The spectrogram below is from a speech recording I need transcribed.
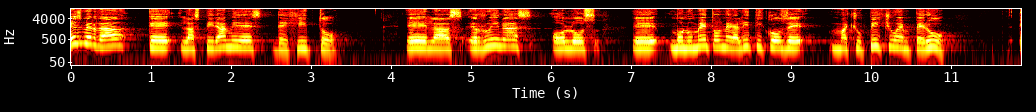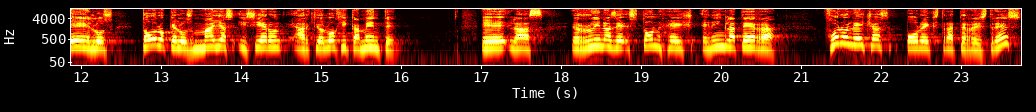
Es verdad que las pirámides de Egipto, eh, las ruinas o los eh, monumentos megalíticos de Machu Picchu en Perú, eh, los, todo lo que los mayas hicieron arqueológicamente, las ruinas de Stonehenge en Inglaterra, ¿fueron hechas por extraterrestres?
